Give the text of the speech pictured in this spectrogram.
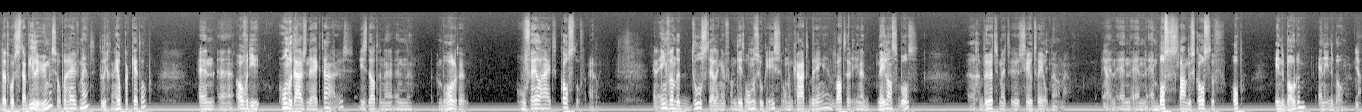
dat wordt stabiele humus op een gegeven moment. Er ligt een heel pakket op. En over die honderdduizenden hectares is dat een, een, een behoorlijke hoeveelheid koolstof eigenlijk. En een van de doelstellingen van dit onderzoek is om in kaart te brengen... wat er in het Nederlandse bos uh, gebeurt met de CO2-opname. Ja. En, en, en, en bossen slaan dus koolstof op in de bodem en in de bomen. Ja,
